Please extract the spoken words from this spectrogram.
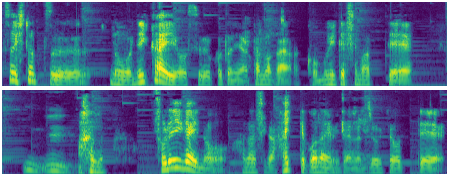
つ一つの理解をすることに頭がこう向いてしまって、うんうん。あの、それ以外の話が入ってこないみたいな状況って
